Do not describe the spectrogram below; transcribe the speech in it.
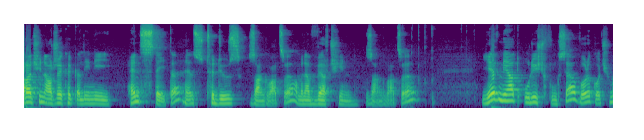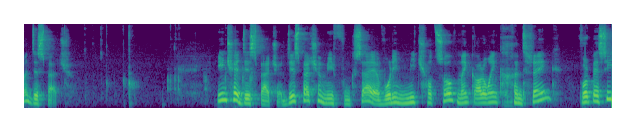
առաջին արժեքը կլինի հենց state-ը, հենց to-dos զանգվածը, ամենավերջին զանգվածը, եւ մի հատ ուրիշ ֆունկցիա, որը կոչվում է dispatch։ Ինչ է dispatch-ը։ Dispatch-ը մի ֆունկցիա է, որի միջոցով մենք կարող ենք խնդրենք, որպեսի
